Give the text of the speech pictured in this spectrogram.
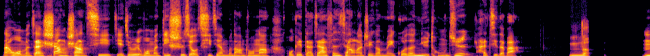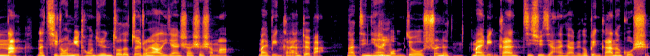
那我们在上上期，也就是我们第十九期节目当中呢，我给大家分享了这个美国的女童军，还记得吧？嗯呐，嗯呐。那其中女童军做的最重要的一件事是什么？卖饼干，对吧？那今天我们就顺着卖饼干继续讲一讲这个饼干的故事。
